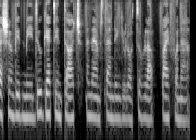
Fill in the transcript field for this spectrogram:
session with me do get in touch and i'm sending you lots of love. Bye for now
